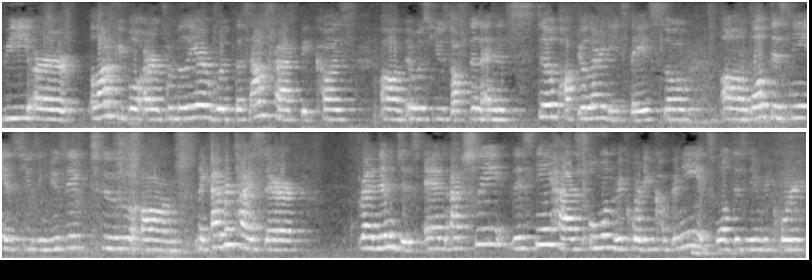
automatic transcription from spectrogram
we are a lot of people are familiar with the soundtrack because um, it was used often and it's still popular these days. So uh, Walt Disney is using music to um, like advertise their brand images. And actually, Disney has own recording company. It's Walt Disney Record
